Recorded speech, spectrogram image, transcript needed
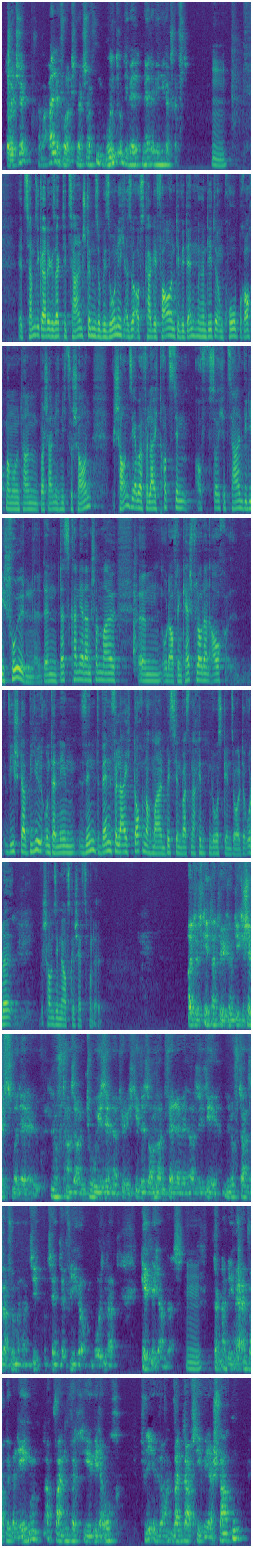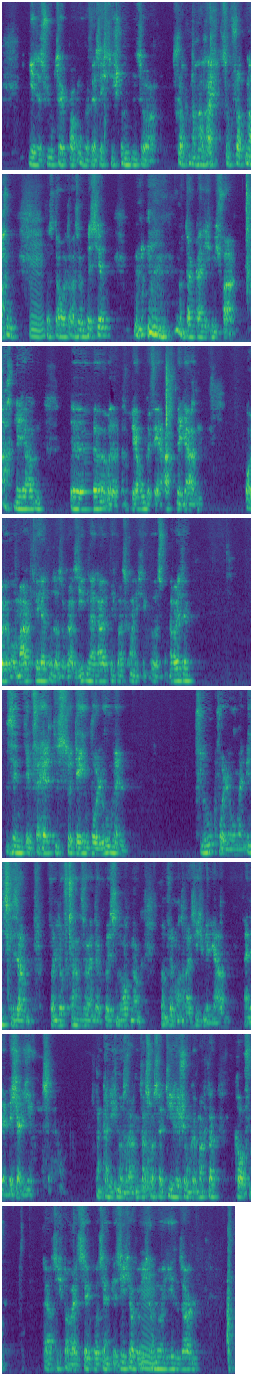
deutsche, aber alle Volkswirtschaften rund um die Welt mehr oder weniger trifft. Mhm. Jetzt haben Sie gerade gesagt, die Zahlen stimmen sowieso nicht. Also aufs KGV und Dividendenrendite und Co. braucht man momentan wahrscheinlich nicht zu schauen. Schauen Sie aber vielleicht trotzdem auf solche Zahlen wie die Schulden. Denn das kann ja dann schon mal, ähm, oder auf den Cashflow dann auch, wie stabil Unternehmen sind, wenn vielleicht doch noch mal ein bisschen was nach hinten losgehen sollte. Oder schauen Sie mehr aufs Geschäftsmodell? Also es geht natürlich um die Geschäftsmodelle. Lufthansa und TUI sind natürlich die besonderen Fälle. Wenn also die Lufthansa 95 Prozent der Flieger auf dem Boden hat, geht nicht anders. Mhm. Dann kann ich mir einfach überlegen, ab wann wird sie wieder hoch, wann darf sie wieder starten. Jedes Flugzeug braucht ungefähr 60 Stunden zur Flottmacherei, zum Flottmachen. Mhm. Das dauert also ein bisschen. Und dann kann ich mich fragen, 8 Milliarden oder ja, ungefähr 8 Milliarden Euro Marktwert oder sogar 7,5, ich weiß gar nicht den Kurs von heute, sind im Verhältnis zu dem Volumen, Flugvolumen insgesamt von Lufthansa in der Größenordnung von 35 Milliarden eine lächerliche Größe. Dann kann ich nur sagen, das, was Herr Thiele schon gemacht hat, kaufen. Der hat sich bereits 10 Prozent gesichert und ich kann mhm. nur jedem sagen,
